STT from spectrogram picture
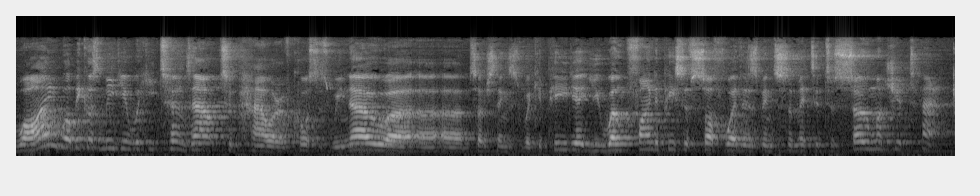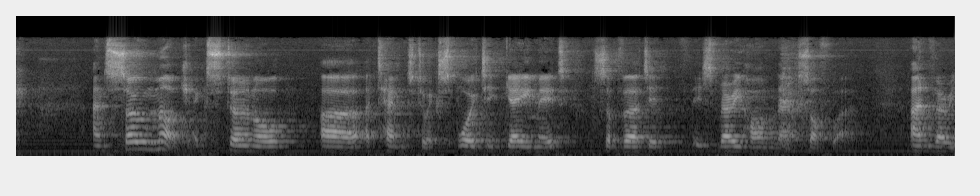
Why? Well, because MediaWiki turns out to power, of course, as we know, uh, uh, um, such things as Wikipedia. You won't find a piece of software that has been submitted to so much attack and so much external uh, attempt to exploit it, game it, subvert it. It's very out software and very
